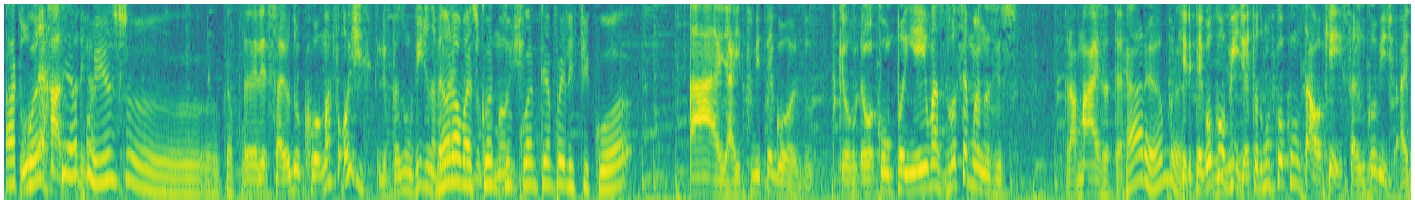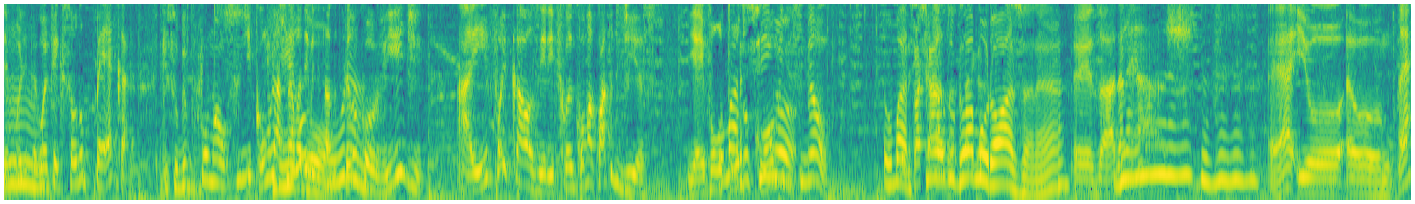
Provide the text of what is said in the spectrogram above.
Há tudo quanto errado, tá tempo ligado? isso, Capu? Ele saiu do coma hoje, ele fez um vídeo, na Não, verdade. não, mas do coma quanto, quanto tempo ele ficou? Ah, e aí tu me pegou, Edu. Porque eu, eu acompanhei umas duas semanas isso. Pra mais até. Caramba. Porque ele pegou Covid, aí todo mundo ficou com tá, ok, saiu do Covid. Aí depois ele pegou uma infecção no pé, cara, que subiu pro pulmão. E como já que tava debilitado pelo Covid, aí foi causa. E ele ficou em coma quatro dias. E aí voltou do coma e disse, meu. O Marcinho casa, é do tá Glamurosa, né? Exatamente. É, e o. É, o, é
